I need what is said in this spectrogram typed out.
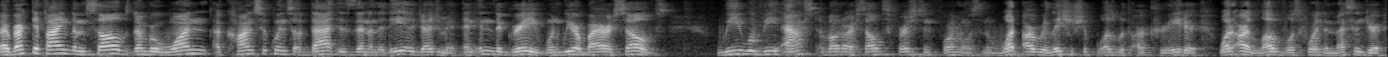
By rectifying themselves, number one, a consequence of that is that on the day of judgment and in the grave, when we are by ourselves, we will be asked about ourselves first and foremost, and what our relationship was with our Creator, what our love was for the Messenger,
